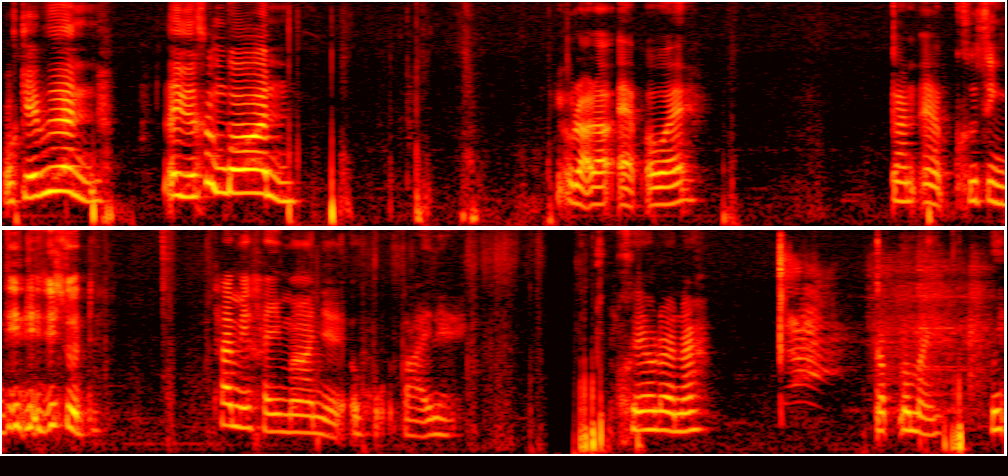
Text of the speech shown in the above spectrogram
โอเคเพื่อน เราอยู่ข้างบนเอาละเราแอบเอาไว้ การแอบคือสิ่งที่ดีที่สุด ถ้ามีใครมาเนี่ย โอ้โห ตายแน่โอเคเอาเลยนะ กลับมาใหม่เฮ้ย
